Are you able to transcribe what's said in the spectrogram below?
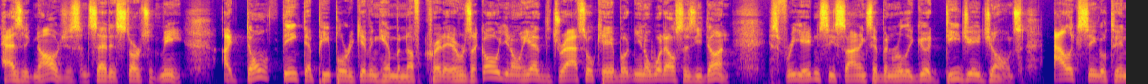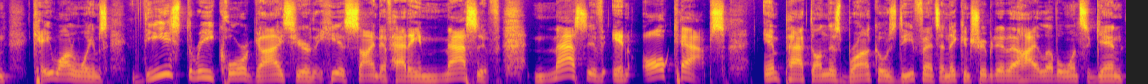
has acknowledged this and said it starts with me. I don't think that people are giving him enough credit. Everyone's like, oh, you know, he had the drafts, okay, but you know, what else has he done? His free agency signings have been really good. DJ Jones, Alex Singleton, K'Waun Williams, these three core guys here that he has signed have had a massive, massive in all caps impact on this Broncos defense, and they contributed at a high level once again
